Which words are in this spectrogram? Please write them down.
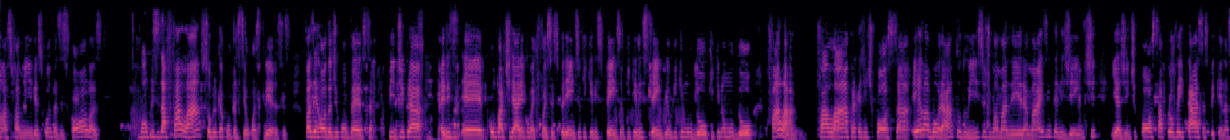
as famílias quanto as escolas vão precisar falar sobre o que aconteceu com as crianças, fazer roda de conversa, pedir para eles é, compartilharem como é que foi essa experiência, o que, que eles pensam, o que, que eles sentem, o que, que mudou, o que, que não mudou. Falar. Falar para que a gente possa elaborar tudo isso de uma maneira mais inteligente e a gente possa aproveitar essas pequenas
